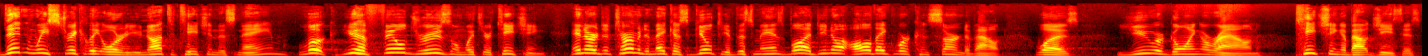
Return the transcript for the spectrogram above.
Didn't we strictly order you not to teach in this name? Look, you have filled Jerusalem with your teaching and are determined to make us guilty of this man's blood. Do you know all they were concerned about was you are going around teaching about Jesus,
